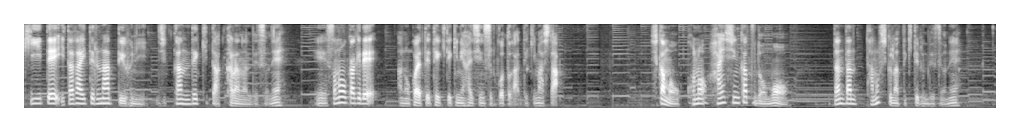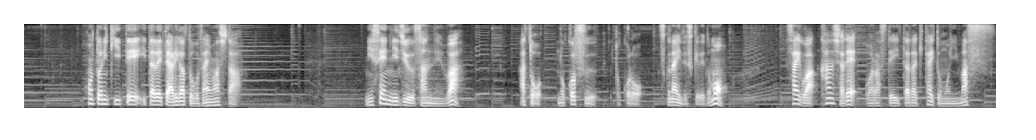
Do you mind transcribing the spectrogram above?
聞いていただいてるなっていうふうに実感できたからなんですよね。えー、そのおかげであのこうやって定期的に配信することができました。しかもこの配信活動もだんだん楽しくなってきてるんですよね。本当に聞いていただいてありがとうございました。2023年はあと残すところ少ないですけれども最後は感謝で終わらせていただきたいと思います、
